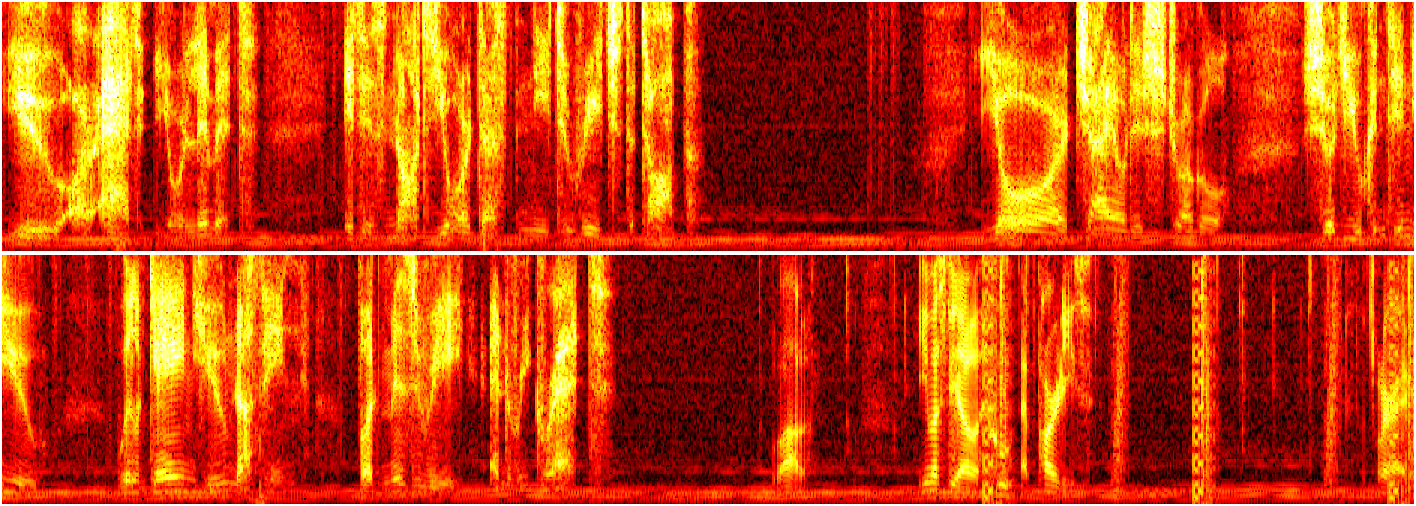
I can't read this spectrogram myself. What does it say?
You are at your limit. It is not your destiny to reach the top. Your childish struggle, should you continue, will gain you nothing but misery and regret. Wow. You must be a hoot at parties. Alright.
